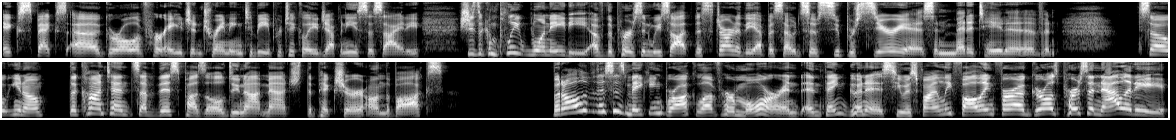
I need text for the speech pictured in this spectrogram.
expects a girl of her age and training to be, particularly Japanese society. She's a complete 180 of the person we saw at the start of the episode, so super serious and meditative. And so, you know, the contents of this puzzle do not match the picture on the box. But all of this is making Brock love her more, and, and thank goodness he was finally falling for a girl's personality.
